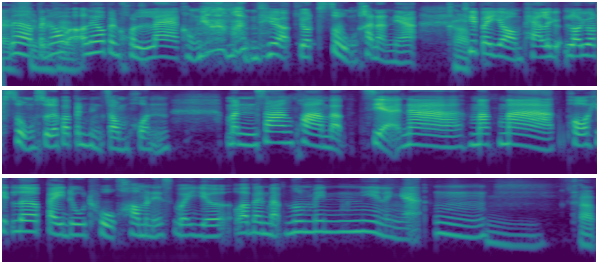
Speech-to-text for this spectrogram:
กเออเป็นใช่ไหมว่าครับเรียกว่าเป็นคนแรกของเยอรมันที่แบบยศสูงขนาดเนี้ยครับที่ไปยอมแพ้แล้วเรายศสูงสุดแล้วพอเป็นถึงจอมพลมันสร้างความแบบเสียหน้ามากๆเพราะว่าฮิตเลอร์ไปดูถูกคอมมิวนิสต์ไว้เยอะว่าเป็นแบบนู่นไม่นี่อะไรเงี้ย อืมอืมครับ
